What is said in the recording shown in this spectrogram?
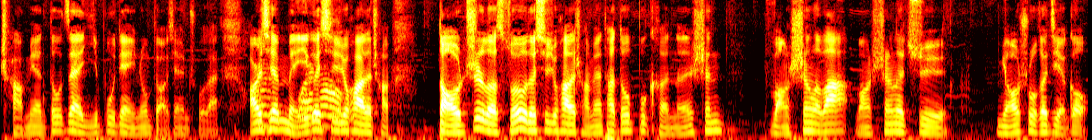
场面都在一部电影中表现出来，而且嗯每一个戏剧化的场，导致了所有的戏剧化的场面，他都不可能深往深了挖，往深了去描述和解构，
